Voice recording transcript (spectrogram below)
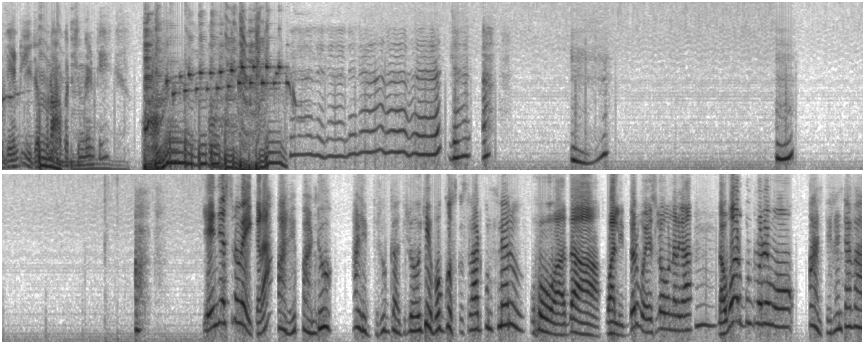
ఇదేంటి? ఈ జబ్బు నాకు వచ్చిందేంటి? ఆ, ఏం చేస్తున్నావే ఇక్కడ? అరే పండు. వాళ్ళిద్దరు గదిలో ఏవో గుసగుసలాడుకుంటున్నారు. ఓ అదా. వాళ్ళిద్దరు వయసులో ఉన్నారుగా. నవ్వు ఆడుకుంటున్నారేమో. అంతేనంటావా?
